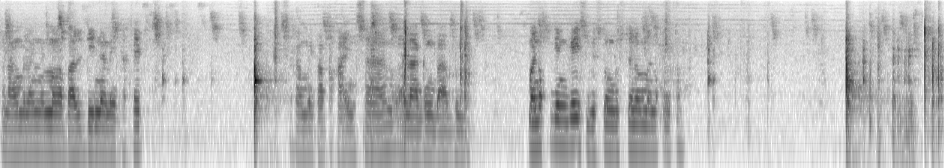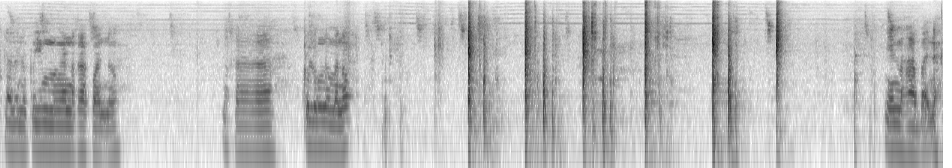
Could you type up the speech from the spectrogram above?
Kailangan mo lang ng mga balde na may takip. Saka mo ipapakain sa mga alagang baboy. Manok din guys. Gustong gusto ng manok ito. Lalo na po yung mga nakakuan no nakakulong na manok. Yan, mahaba na.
